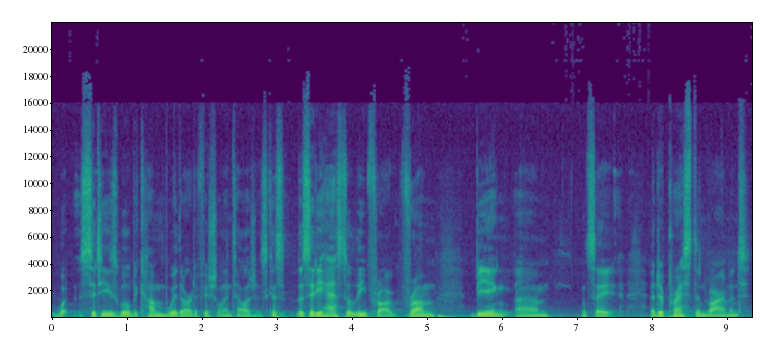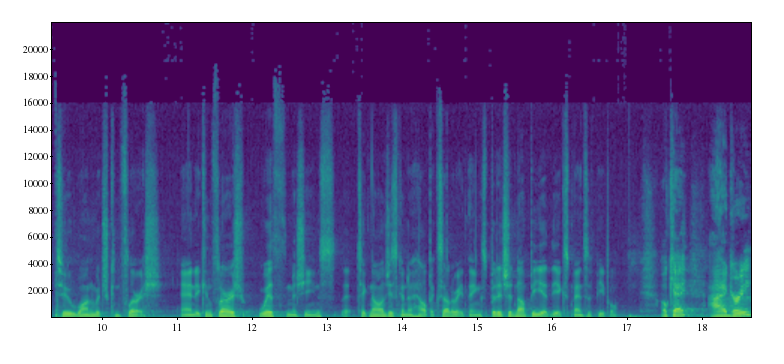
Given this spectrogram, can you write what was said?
what cities will become with artificial intelligence because the city has to leapfrog from being, um, let's say, a depressed environment to one which can flourish. And it can flourish with machines. Technology is going to help accelerate things, but it should not be at the expense of people. Okay, I agree.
